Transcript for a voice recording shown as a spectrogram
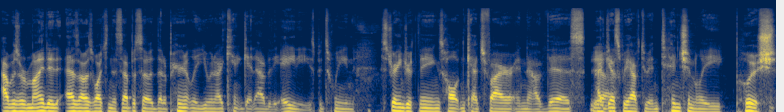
I, was reminded as I was watching this episode that apparently you and I can't get out of the 80s between Stranger Things, Halt and Catch Fire, and now this. Yeah. I guess we have to intentionally push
